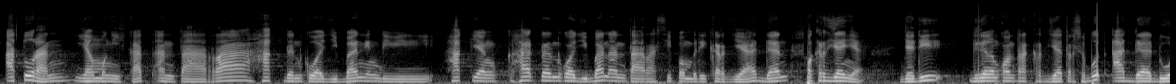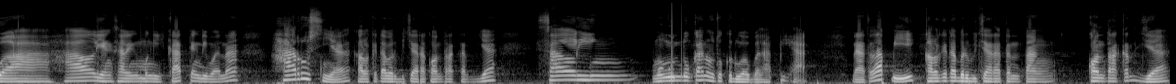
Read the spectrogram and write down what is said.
aturan yang mengikat antara hak dan kewajiban yang di hak yang hak dan kewajiban antara si pemberi kerja dan pekerjanya. Jadi di dalam kontrak kerja tersebut ada dua hal yang saling mengikat yang di mana harusnya kalau kita berbicara kontrak kerja saling menguntungkan untuk kedua belah pihak. Nah, tetapi kalau kita berbicara tentang kontrak kerja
